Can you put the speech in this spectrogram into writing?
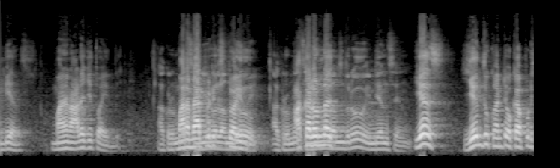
ఇండియన్స్. మన నాలెడ్జ్తో అయింది. అక్కడ మన మ్యాథమెటిక్స్తో అయింది. అక్కడ ఉన్న అందరూ ఇండియన్స్ ఎస్ ఎందుకంటే ఒకప్పుడు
